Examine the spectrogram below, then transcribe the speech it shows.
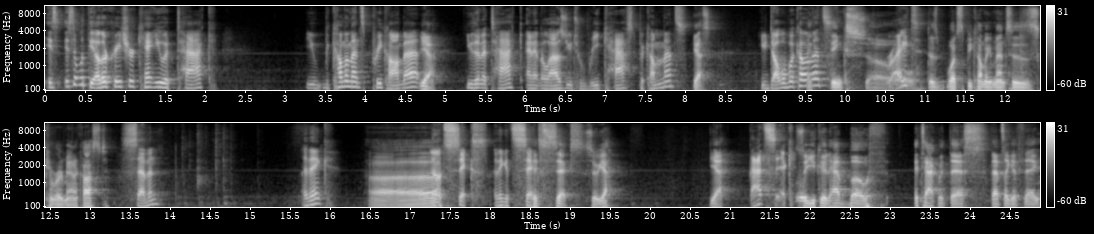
Is is it with the other creature? Can't you attack? You become immense pre-combat. Yeah. You then attack, and it allows you to recast become immense. Yes, You double become I immense. think so. Right? Does what's becoming immense's converted mana cost? Seven. I think. Uh, no, it's six. I think it's six. It's six. So yeah, yeah. That's sick. So you could have both attack with this. That's like a thing.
